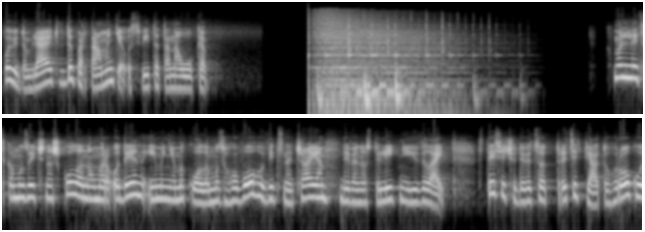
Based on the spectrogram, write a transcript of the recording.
повідомляють в департаменті освіти та науки. Хмельницька музична школа номер 1 імені Миколи Мозгового відзначає 90-літній ювілей. З 1935 року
